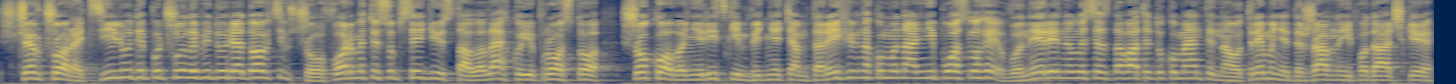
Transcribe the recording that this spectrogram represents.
Ще вчора ці люди почули від урядовців, що оформити субсидію стало легко і просто. Шоковані різким підняттям тарифів на комунальні послуги, вони ринулися здавати документи на отримання державної подачки.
